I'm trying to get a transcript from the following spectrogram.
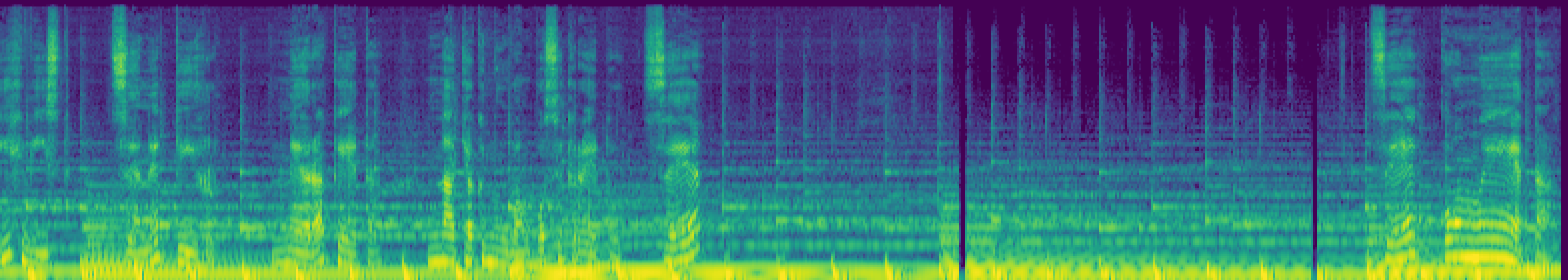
і хвіст. Це не тигр, не ракета. Натякну вам по секрету. Це це комета.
